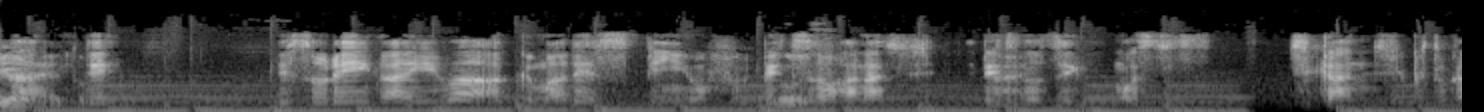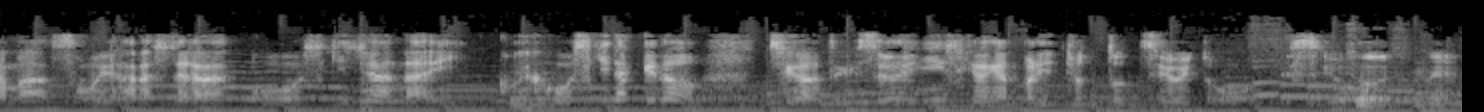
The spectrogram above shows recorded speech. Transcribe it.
いないと思い。で、それ以外はあくまでスピンオフ、別の話、別のぜ、もう時間軸とか、まあそういう話だから公式じゃない、公式だけど違うという、そういう認識がやっぱりちょっと強いと思うんですよ。そうですね。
